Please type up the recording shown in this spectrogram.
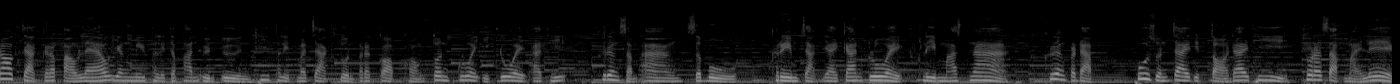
นอกจากกระเป๋าแล้วยังมีผลิตภัณฑ์อื่น ๆ ที่ผลิตมาจากส่วนประกอบของต้นกล้วยอีกด้วย อาทิ เครื่องสำอาง สบู่ ครีมจากใยก้านกล้วย ครีมมาสหน้า เครื่องประดับ ผู้สนใจติดต่อได้ที่โทรศัพท์หมายเลข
